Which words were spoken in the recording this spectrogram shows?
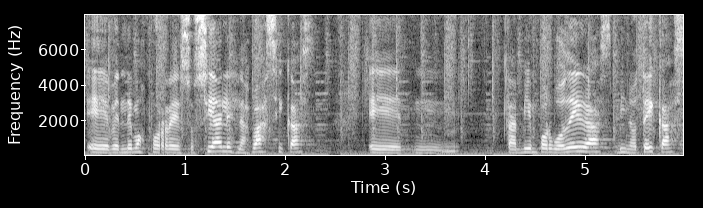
Eh, vendemos por redes sociales, las básicas, eh, también por bodegas, vinotecas,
